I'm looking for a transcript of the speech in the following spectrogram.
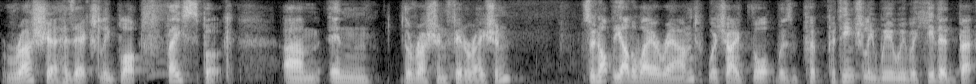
Russia has actually blocked Facebook um, in the Russian Federation. So not the other way around, which I thought was p- potentially where we were headed. But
